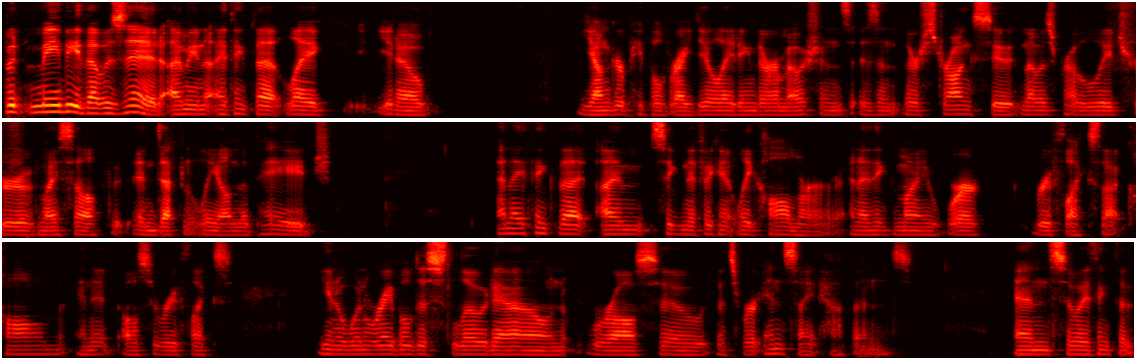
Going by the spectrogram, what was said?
but maybe that was it. I mean, I think that like you know, younger people regulating their emotions isn't their strong suit, and that was probably true of myself, and definitely on the page. And I think that I'm significantly calmer, and I think my work reflects that calm and it also reflects you know when we're able to slow down we're also that's where insight happens. And so i think that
